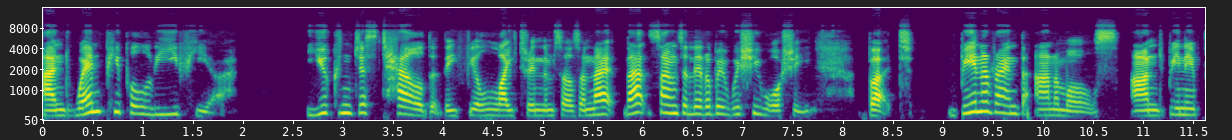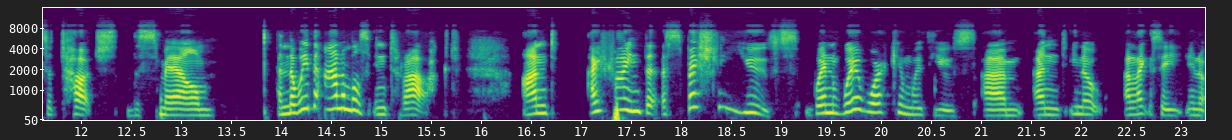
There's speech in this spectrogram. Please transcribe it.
And when people leave here, you can just tell that they feel lighter in themselves. And that, that sounds a little bit wishy washy, but being around the animals and being able to touch the smell and the way the animals interact. And I find that especially youths, when we're working with youths, um, and you know, and like I say, you know,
